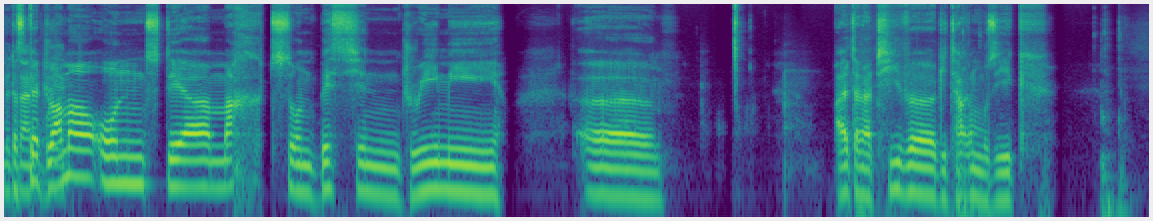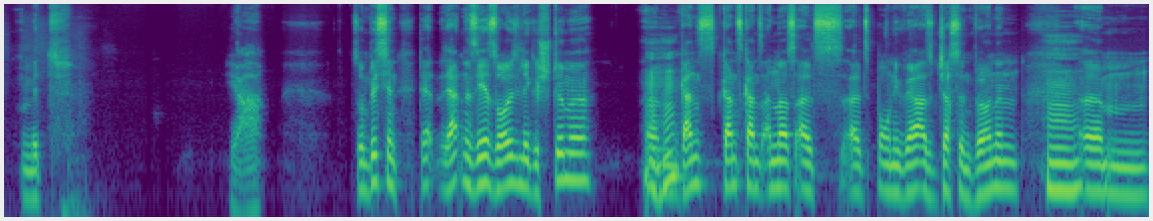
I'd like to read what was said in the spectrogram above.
mit das ist der Projekt? Drummer und der macht so ein bisschen dreamy, äh, alternative Gitarrenmusik mit, ja, so ein bisschen, der, der hat eine sehr säuselige Stimme, ähm, ganz, ganz, ganz anders als, als Bon Iver, also Justin Vernon. Ähm,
